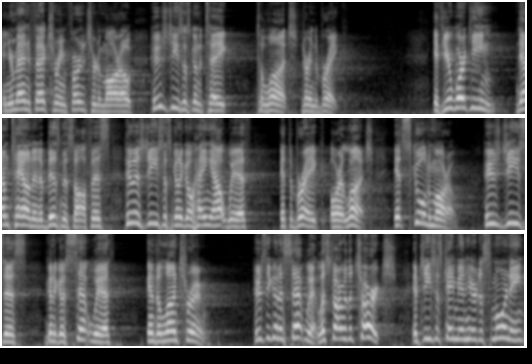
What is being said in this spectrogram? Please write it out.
and you're manufacturing furniture tomorrow, who's Jesus going to take to lunch during the break? If you're working downtown in a business office, who is Jesus going to go hang out with at the break or at lunch? At school tomorrow? Who's Jesus going to go sit with in the lunchroom? Who's he going to sit with? Let's start with the church. If Jesus came in here this morning,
